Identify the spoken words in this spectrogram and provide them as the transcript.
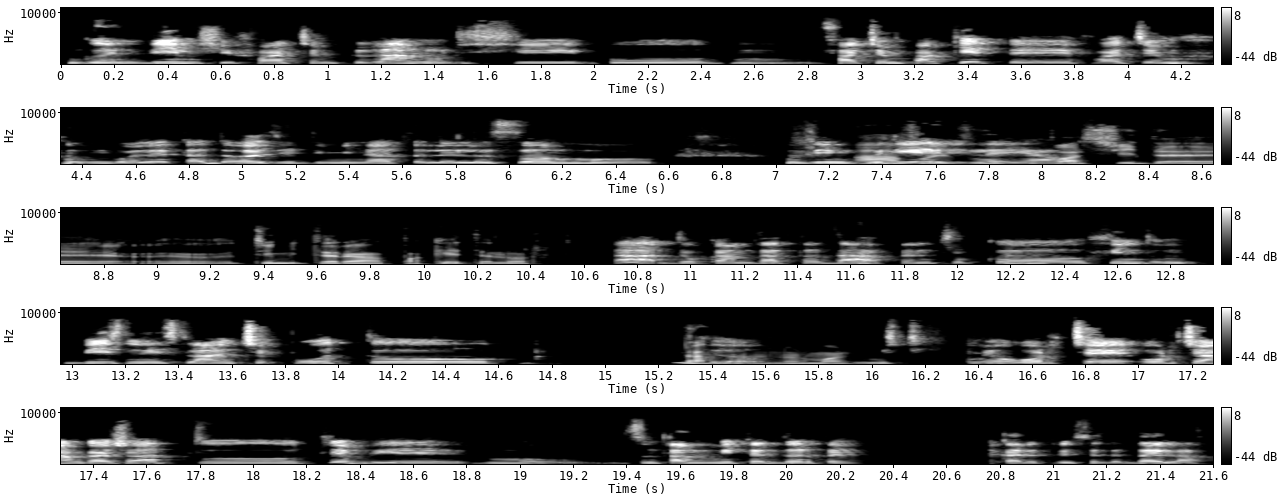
gândim și facem planuri și uh, facem pachete, facem golete, a doua zi dimineață le lăsăm uh, vin A, voi curierile, vă iau. ocupați și de uh, trimiterea pachetelor. Da, deocamdată da, Da. pentru că Mhm. fiind un business la început, uh, Da, Eu- da, normal. știi cum e, orice, orice angajat uh, trebuie, mă, sunt anumite dări pe care trebuie să le dai la stat,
